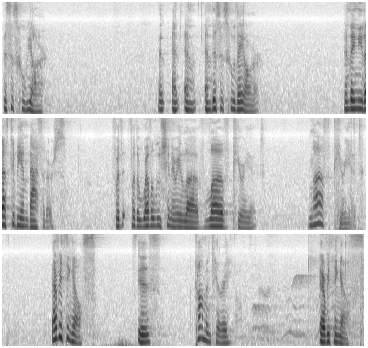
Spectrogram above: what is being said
this is who we are. And, and, and, and this is who they are. And they need us to be ambassadors for the, for the revolutionary love. Love, period. Love, period. Everything else is commentary. Everything else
